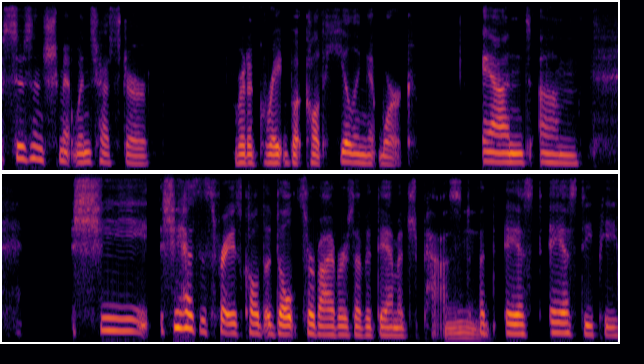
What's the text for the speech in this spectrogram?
Susan Schmitt Winchester wrote a great book called Healing at Work. And um, she she has this phrase called adult survivors of a damaged past, Mm, AS, ASDP.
